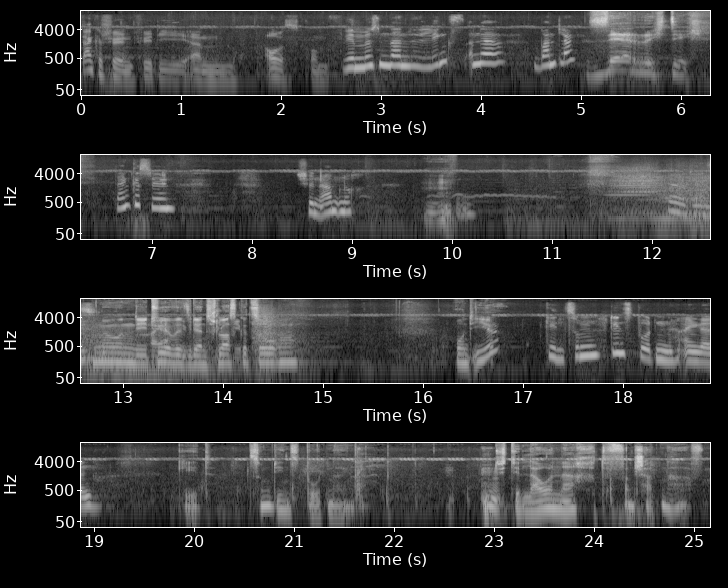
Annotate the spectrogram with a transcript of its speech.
Dankeschön für die ähm, Auskunft. Wir müssen dann links an der Wand lang. Sehr richtig. Dankeschön. Schönen Abend noch. Ja, dann Nun, die Tür wird wieder ins Schloss gezogen. Und ihr gehen zum Dienstboteneingang. geht zum Dienstboteneingang. Durch die laue Nacht von Schattenhafen.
